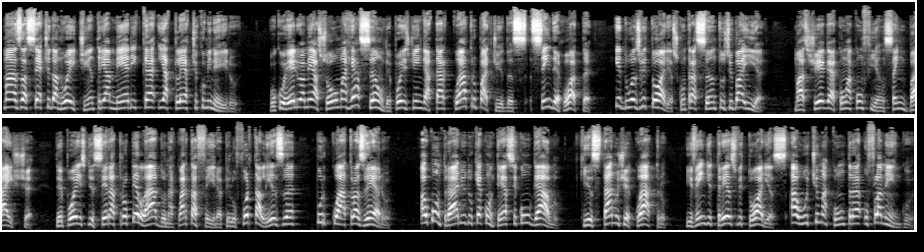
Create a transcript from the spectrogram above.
mas às sete da noite, entre América e Atlético Mineiro. O Coelho ameaçou uma reação depois de engatar quatro partidas sem derrota e duas vitórias contra Santos e Bahia, mas chega com a confiança em baixa depois de ser atropelado na quarta-feira pelo Fortaleza por 4 a 0, ao contrário do que acontece com o Galo, que está no G4 e vem de três vitórias, a última contra o Flamengo.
